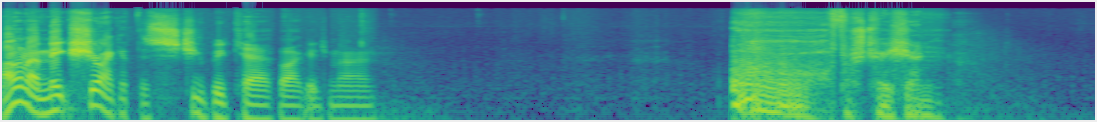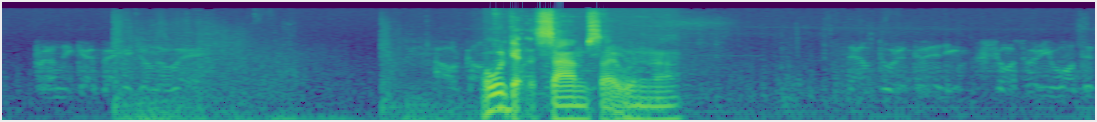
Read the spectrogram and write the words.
Mark the DZ. I'm gonna make sure I get this stupid care package, man. Oh, frustration. Friendly care package on the way. Our I would get the SAM site, wouldn't I? Sam turret ready. Show us where you want it.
